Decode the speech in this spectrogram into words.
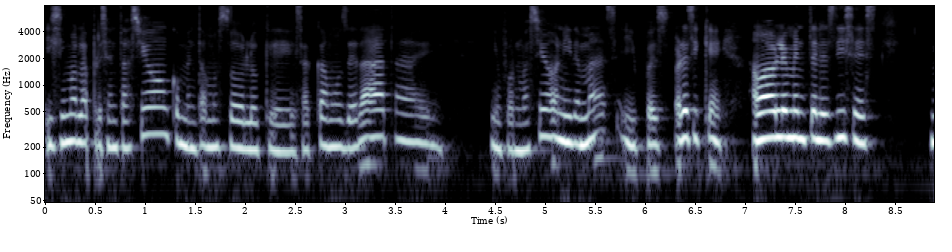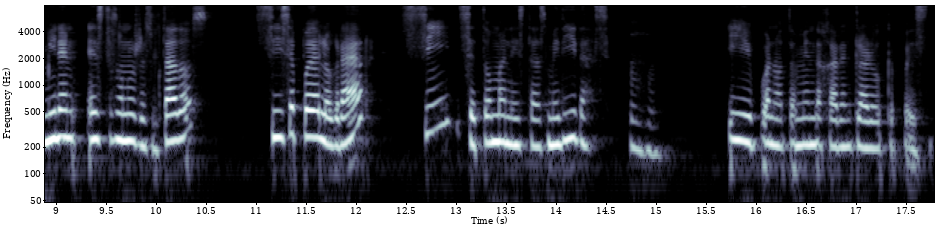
Hicimos la presentación, comentamos todo lo que sacamos de data, información y demás, y pues ahora sí que amablemente les dices, miren, estos son los resultados, sí se puede lograr, sí se toman estas medidas. Y bueno, también dejar en claro que pues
